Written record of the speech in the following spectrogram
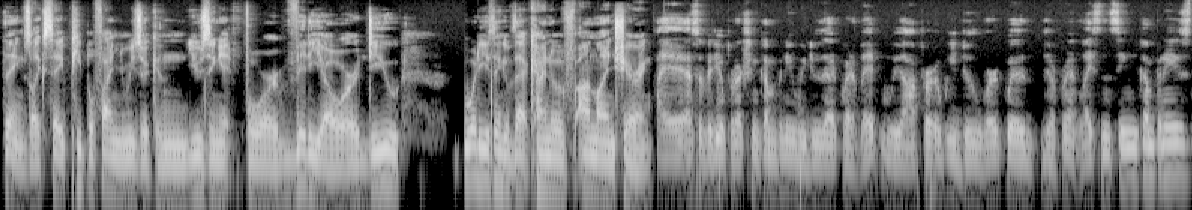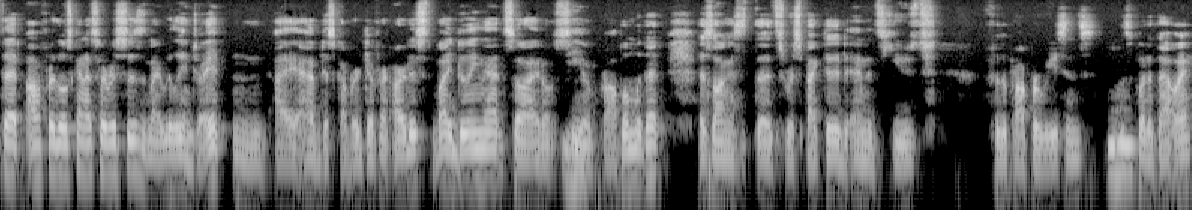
things? Like, say, people find your music and using it for video, or do you? What do you think of that kind of online sharing? I, as a video production company, we do that quite a bit. We offer, we do work with different licensing companies that offer those kind of services, and I really enjoy it. And I have discovered different artists by doing that, so I don't see mm-hmm. a problem with it as long as it's respected and it's used for the proper reasons. Mm-hmm. Let's put it that way.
